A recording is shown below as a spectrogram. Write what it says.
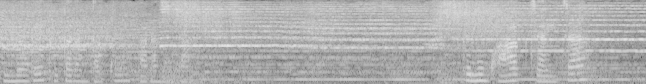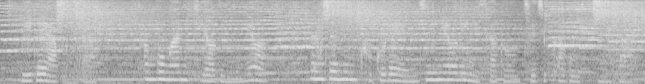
불멸에 도달한다고 말합니다. 그는 과학자이자 미래학자, 성공한 기업인이며 현재는 구글의 엔지니어링 이사로 재직하고 있습니다.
